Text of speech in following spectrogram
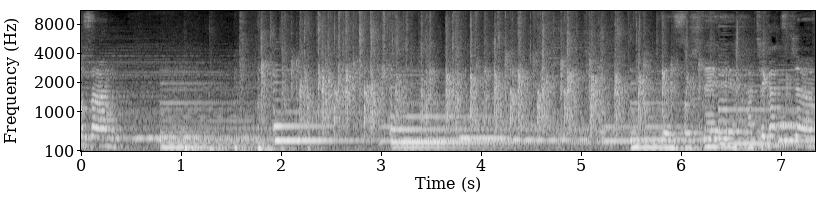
夫さん。えそして8月ちゃん。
